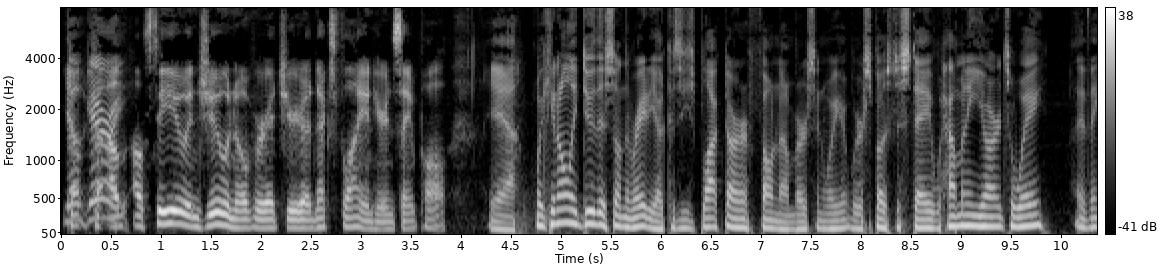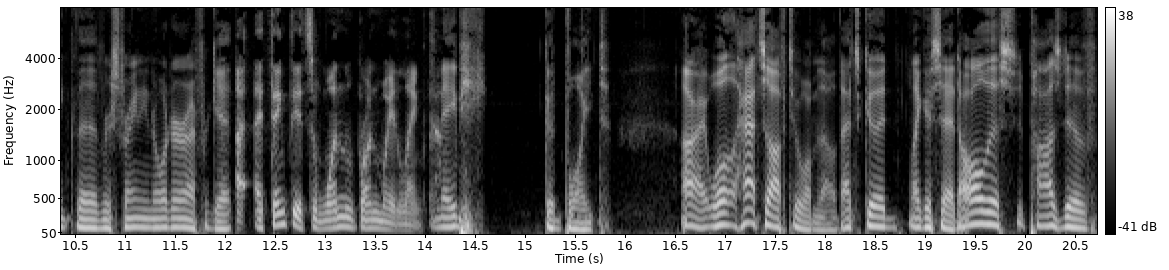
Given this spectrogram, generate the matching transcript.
Yo, Gary. I'll, I'll see you in June over at your uh, next fly-in here in St. Paul. Yeah, we can only do this on the radio because he's blocked our phone numbers, and we we're supposed to stay how many yards away? I think the restraining order. I forget. I, I think it's one runway length. Maybe. Good point. All right. Well, hats off to them, though. That's good. Like I said, all this positive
